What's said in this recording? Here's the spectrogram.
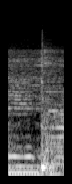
Sunday.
